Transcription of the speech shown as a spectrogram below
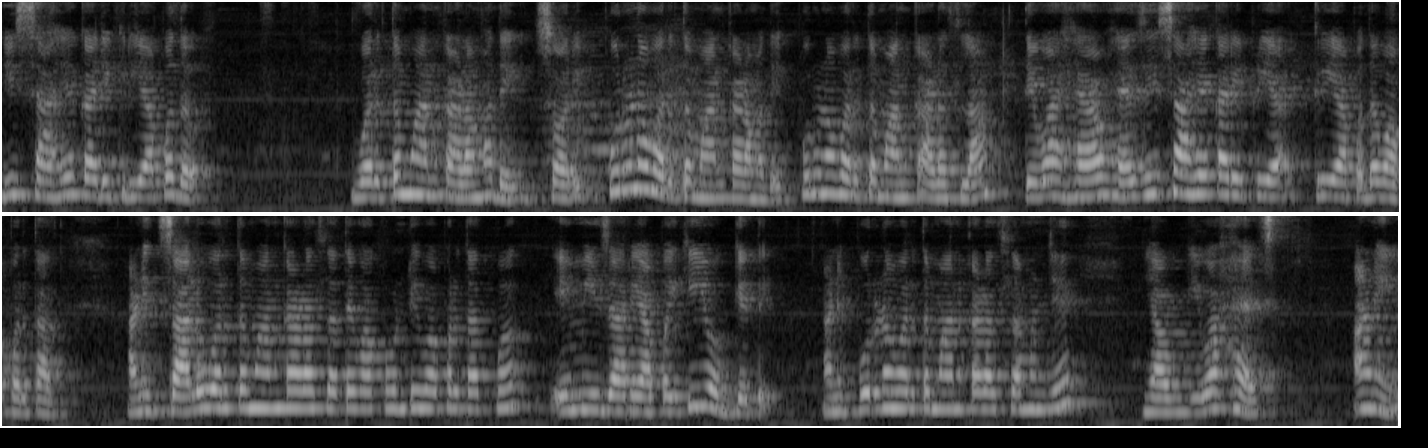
ही सहाय्यकारी क्रियापदं वर्तमान काळामध्ये सॉरी पूर्ण वर्तमान काळामध्ये पूर्ण वर्तमान काळ असला तेव्हा हॅव हॅज ही सहाय्यकारी क्रिया क्रियापदं वापरतात आणि चालू वर्तमान काळ असला तेव्हा कोणती वापरतात मग? एम इज आर यापैकी योग्य ते. आणि पूर्ण वर्तमान काळ असला म्हणजे ह्याव किंवा हॅज आणि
